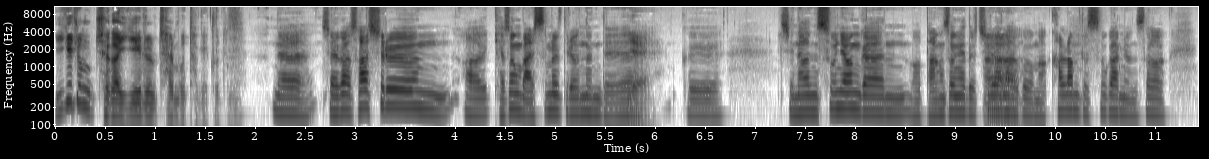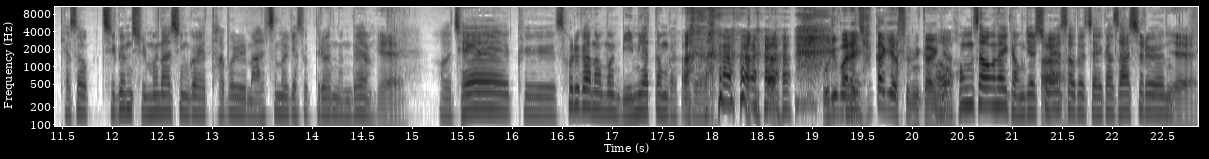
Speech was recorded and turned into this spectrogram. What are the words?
이게 좀 제가 이해를 잘 못하겠거든요. 네, 제가 사실은 어, 계속 말씀을 드렸는데 예. 그 지난 수년간 뭐 방송에도 출연하고 아. 막 칼럼도 쓰가면서 계속 지금 질문하신 거에 답을 말씀을 계속 드렸는데 예. 어, 제 그 소리가 너무 미미했던 것 같아요. 우리만의 네. 착각이었습니까? 어, 홍사원의 경제쇼에서도 아. 제가 사실은 예.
